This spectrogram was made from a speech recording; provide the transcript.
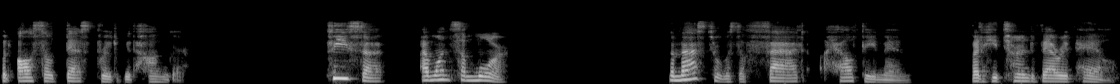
but also desperate with hunger. Please, sir, I want some more. The master was a fat, healthy man, but he turned very pale.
